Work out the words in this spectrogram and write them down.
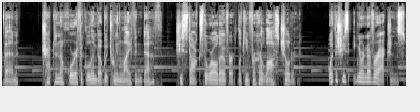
Then, trapped in a horrific limbo between life and death, she stalks the world over looking for her lost children. Whether she's ignorant of her actions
